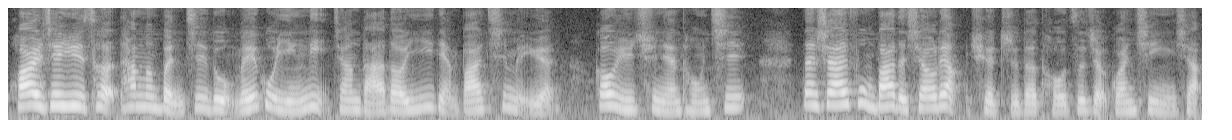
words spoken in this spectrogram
华尔街预测，他们本季度每股盈利将达到1.87美元，高于去年同期。但是 iPhone 八的销量却值得投资者关心一下。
